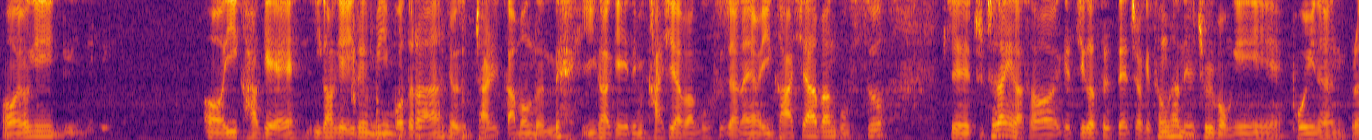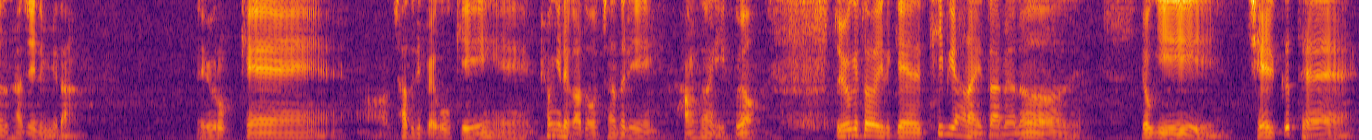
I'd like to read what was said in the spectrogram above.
어, 여기 어, 이 가게, 이 가게 이름이 뭐더라? 요즘 잘 까먹는데, 이 가게 이름이 가시아반 국수잖아요. 이 가시아반 국수 이제 주차장에 가서 이렇게 찍었을 때 저기 성산 일출봉이 보이는 그런 사진입니다. 이렇게 차들이 빼곡히 예, 평일에 가도 차들이 항상 있고요. 또 여기서 이렇게 TV 하나 있다면은 여기 제일 끝에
